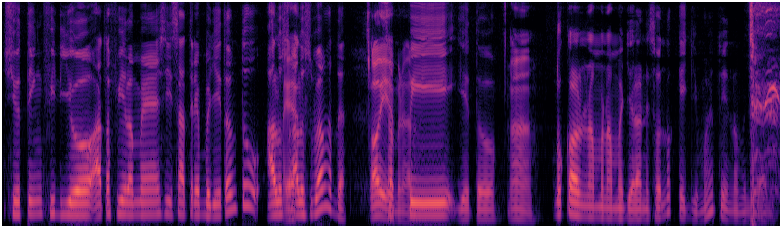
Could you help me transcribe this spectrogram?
syuting video atau filmnya si Satria Baja Hitam tuh halus-halus banget dah. Oh iya. Sepi gitu. Ah. Lu kalau nama-nama jalan di sono kayak gimana tuh nama jalan?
